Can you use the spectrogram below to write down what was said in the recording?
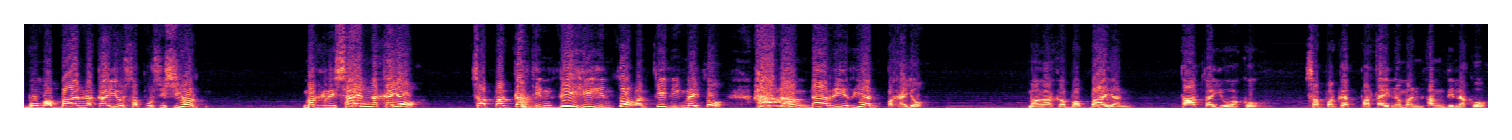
bumaba na kayo sa posisyon. Mag-resign na kayo sapagkat hindi hihinto ang tinig na ito habang naririyan pa kayo. Mga kababayan, tatayo ako sapagkat patay naman lang din ako.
